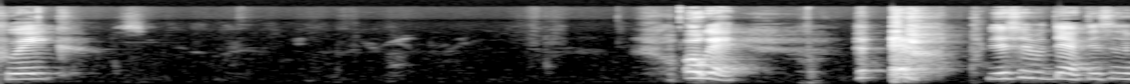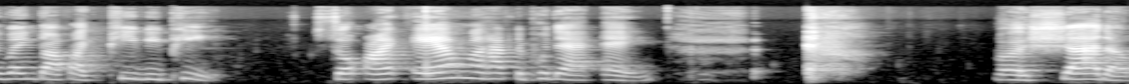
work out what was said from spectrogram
Crake. Okay. this is a deck. This is ranked off like PvP. So I am gonna have to put that A. a shadow.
